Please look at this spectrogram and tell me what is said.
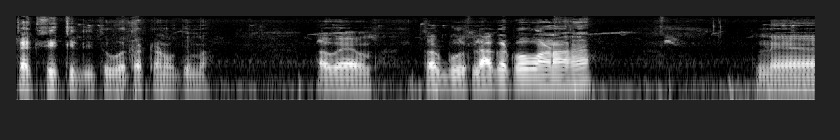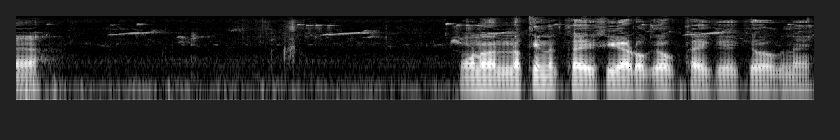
કંઈક શીખી દીધું હતું અટાણું હવે તરબૂચ લાગટ વવાણા છે ને હું નક્કી નથી થાય, શિયાળો કેવો થાય કે કેવો નહીં.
